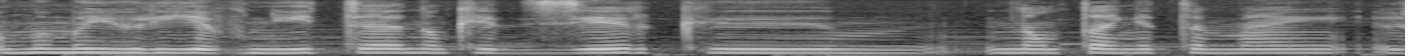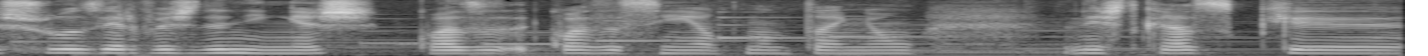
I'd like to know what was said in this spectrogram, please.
uma maioria bonita não quer dizer que não tenha também as suas ervas daninhas, quase, quase assim, ou que não tenham neste caso que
